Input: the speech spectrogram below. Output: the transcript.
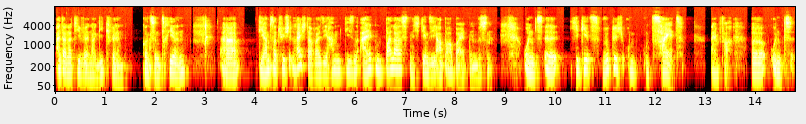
alternative Energiequellen konzentrieren, äh, die haben es natürlich leichter, weil sie haben diesen alten Ballast nicht, den sie abarbeiten müssen. Und äh, hier geht es wirklich um, um Zeit einfach. Äh, und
